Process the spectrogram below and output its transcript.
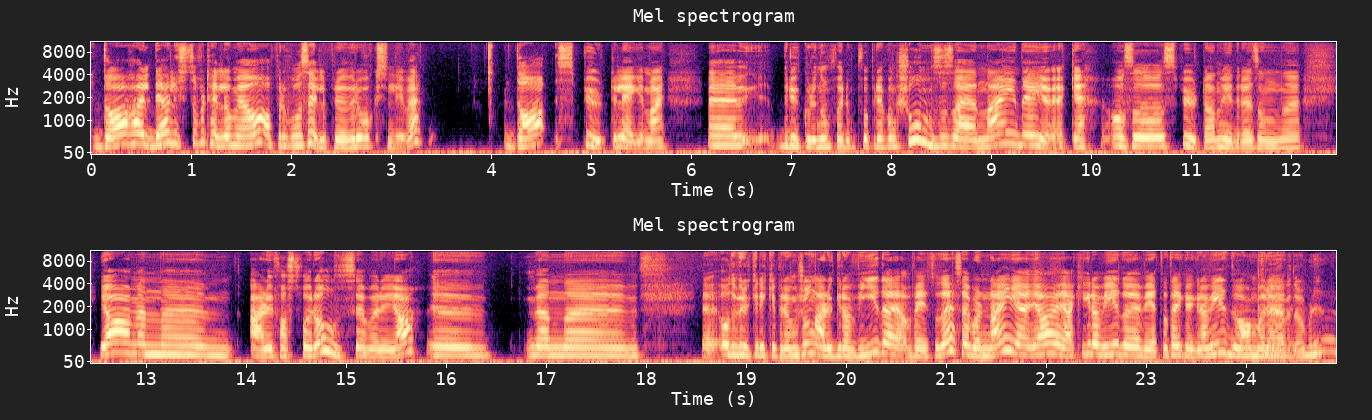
har, det har jeg lyst til å fortelle om, jeg òg, apropos celleprøver og voksenlivet. Da spurte legen meg eh, bruker du noen form for prevensjon. Så sa jeg nei, det gjør jeg ikke. Og så spurte han videre sånn eh, ja, men eh, er du i fast forhold? Så jeg bare ja. eh, men Og du bruker ikke prevensjon. Er du gravid? Jeg, vet du det? Så jeg bare nei, jeg, ja, jeg er ikke gravid, og jeg vet at jeg ikke er gravid. Og han bare Prøvde å bli det.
